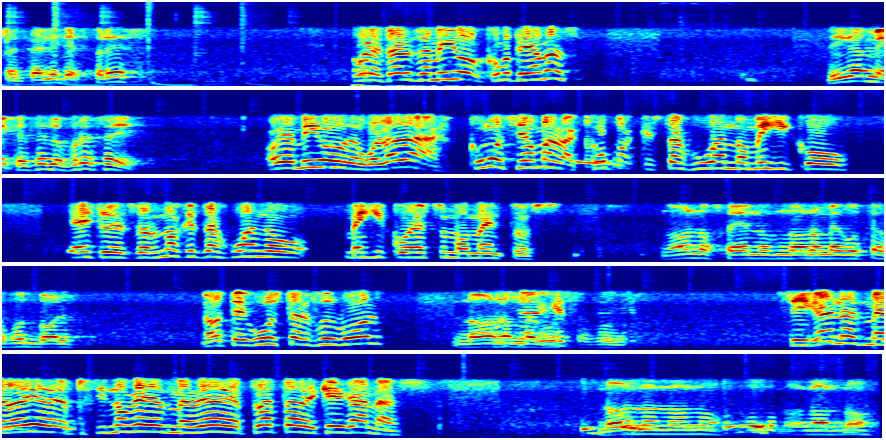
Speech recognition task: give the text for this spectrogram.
Trancanita Express. Buenas tardes, amigo. ¿Cómo te llamas? Dígame, ¿qué se le ofrece? Oye, amigo, de volada. ¿Cómo se llama la copa que está jugando México? Es el torneo que está jugando México en estos momentos. No, no sé, no, no, no me gusta el fútbol. ¿No te gusta el fútbol? No, O no sea me gusta el fútbol. Si ganas medalla de, si no ganas medalla de plata, ¿de qué ganas? No, no, no, no, no, no, no.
